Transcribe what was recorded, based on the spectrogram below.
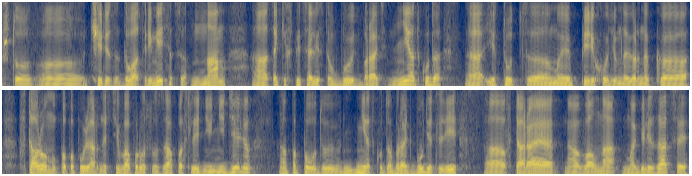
что через 2-3 2 месяца нам а, таких специалистов будет брать неоткуда. А, и тут а, переходим, наверное, к второму по популярности вопросу за последнюю неделю а, по поводу неоткуда брать, будет ли а, вторая а, волна мобилизации.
